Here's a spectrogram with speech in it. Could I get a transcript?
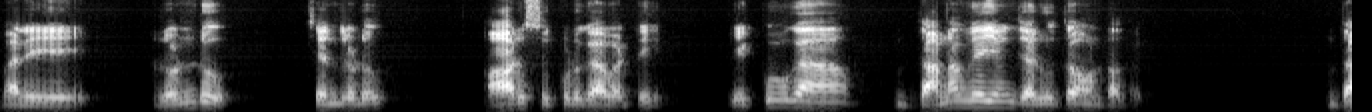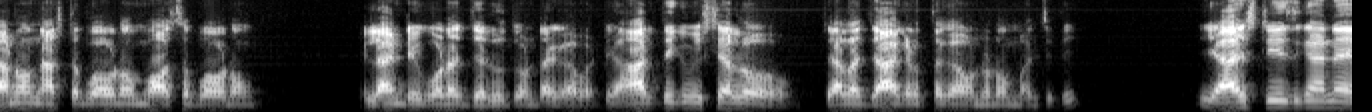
మరి రెండు చంద్రుడు ఆరు శుక్రుడు కాబట్టి ఎక్కువగా ధన వ్యయం జరుగుతూ ఉంటుంది. ధనం నష్టపోవడం మోసపోవడం ఇలాంటివి కూడా జరుగుతుంటాయి కాబట్టి ఆర్థిక విషయాల్లో చాలా జాగ్రత్తగా ఉండడం మంచిది. యాజిటీజ్గానే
